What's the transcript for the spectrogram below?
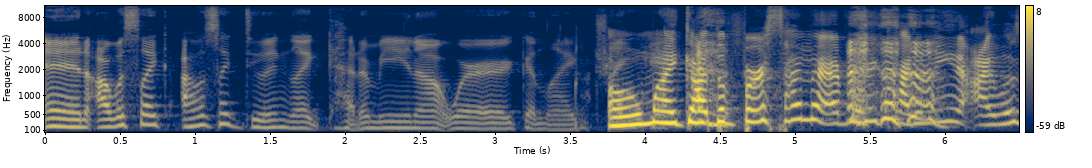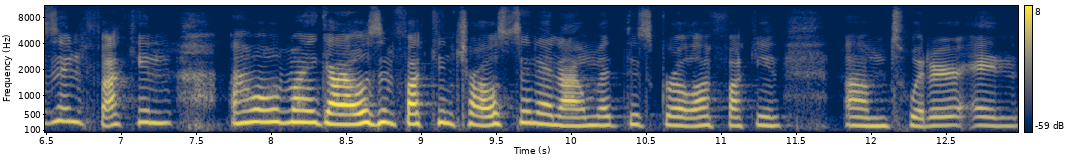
and I was like I was like doing like ketamine at work and like Oh my god! The first time I ever did ketamine, I was in fucking. Oh my god! I was in fucking Charleston, and I met this girl off fucking um, Twitter, and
